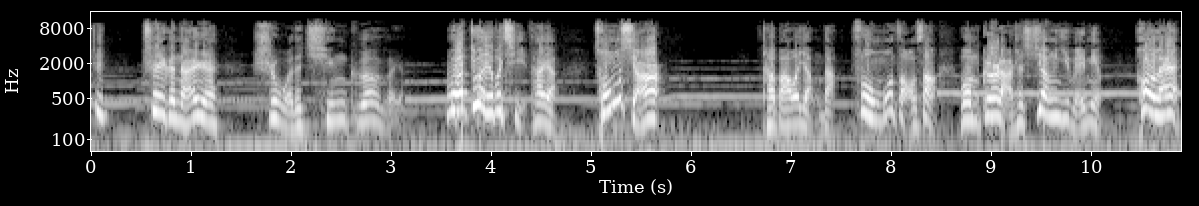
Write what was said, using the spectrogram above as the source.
这。这个男人是我的亲哥哥呀，我对不起他呀。从小，他把我养大，父母早丧，我们哥俩是相依为命。后来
